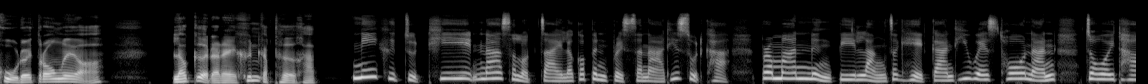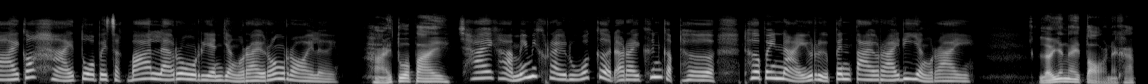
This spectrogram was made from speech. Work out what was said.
ขู่โดยตรงเลยเหรอ แล้วเกิดอะไรขึ้นกับเธอครับ นี่คือจุดที่น่าสลดใจแล้วก็เป็นปริศนาที่สุดค่ะ ประมาณหนึ่งปีหลังจากเหตุการณ์ที่เวสโทนั้น โจยท้ายก็หายตัวไปจากบ้านและโรงเรียนอย่างไรร่องรอยเลยหายตัวไป ใช่ค่ะ ไม่มีใครรู้ว่าเกิดอะไรขึ้นกับเธอ เธอไปไหนหรือเป็นตายร้ายดีอย่างไร แล้วยังไงต่อนะครับ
